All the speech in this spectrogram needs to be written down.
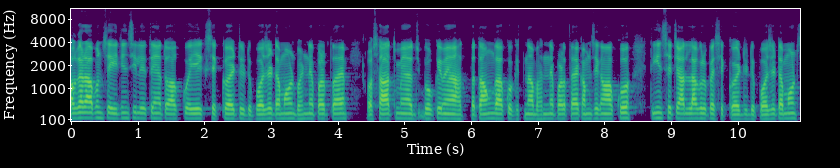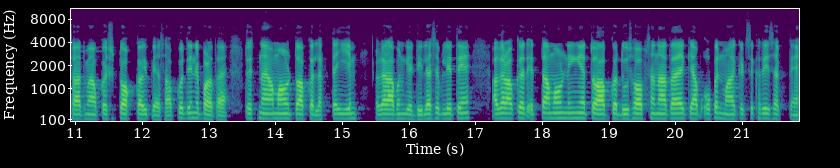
अगर आप उनसे एजेंसी लेते हैं तो आपको एक सिक्योरिटी डिपॉजिट अमाउंट भरने पड़ता है और साथ में वो कि मैं बताऊँगा आपको कितना भरने पड़ता है। कम से कम आपको तीन से चार लाख रुपए सिक्योरिटी डिपॉजिट अमाउंट, साथ में आपका स्टॉक का भी पैसा आपको देने पड़ता है। तो इतना अमाउंट तो आपका लगता ही है। अगर आप उनके डीलरशिप लेते हैं, अगर आपके पास इतना अमाउंट नहीं है तो आपका दूसरा ऑप्शन आता है कि आप ओपन मार्केट से खरीद सकते हैं।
